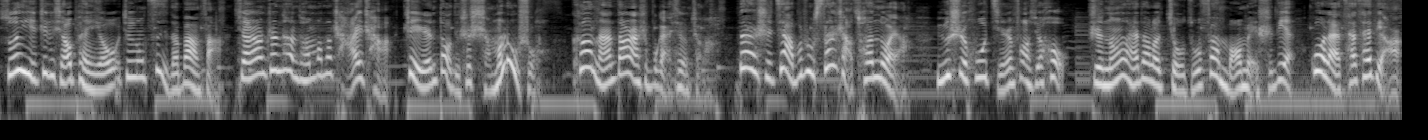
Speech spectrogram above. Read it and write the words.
所以这个小本游就用自己的办法，想让侦探团帮他查一查这人到底是什么路数。柯南当然是不感兴趣了，但是架不住三傻撺掇呀。于是乎，几人放学后只能来到了酒足饭饱美食店，过来踩踩点儿，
